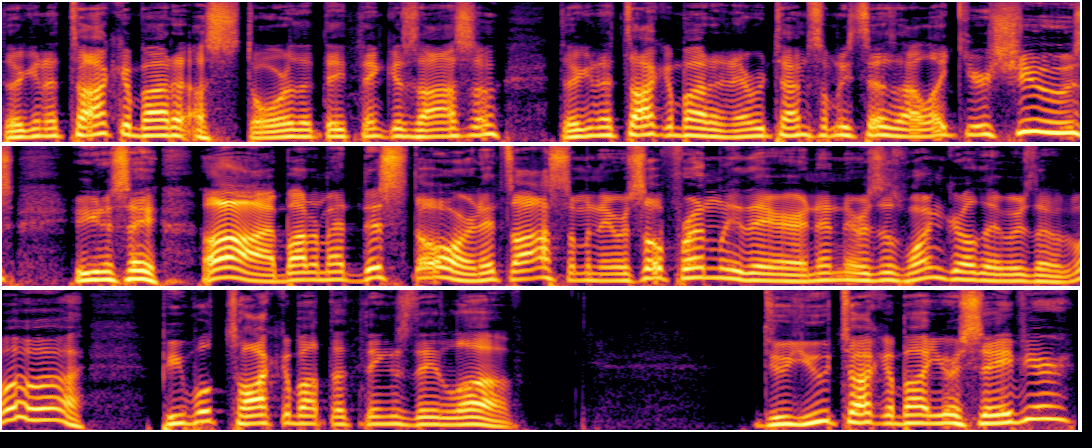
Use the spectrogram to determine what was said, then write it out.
They're going to talk about it. A store that they think is awesome. They're going to talk about it. And every time somebody says, I like your shoes, you're going to say, Oh, I bought them at this store and it's awesome. And they were so friendly there. And then there was this one girl that was like, Whoa. People talk about the things they love. Do you talk about your Savior?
